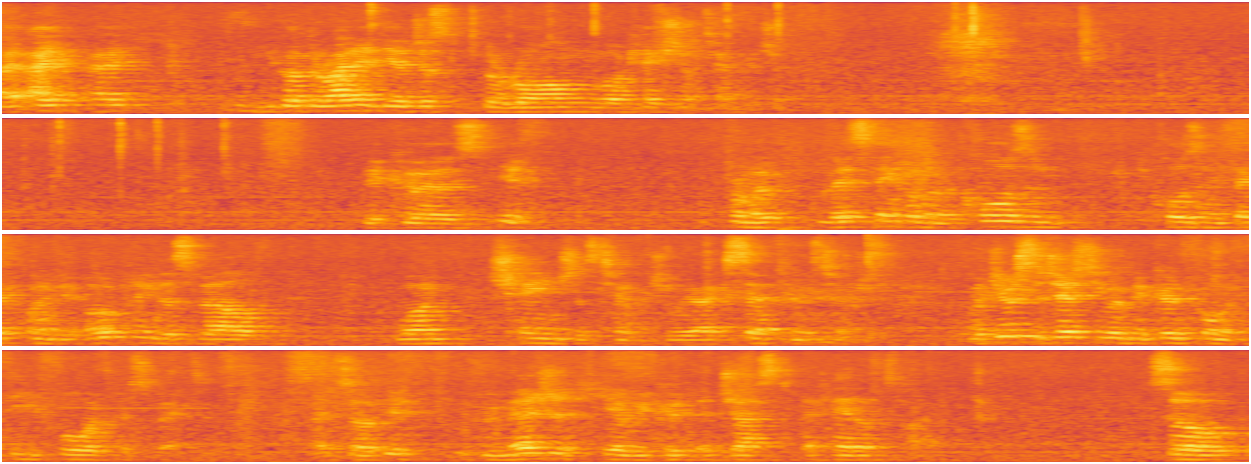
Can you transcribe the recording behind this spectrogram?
I, I, I, you got the right idea, just the wrong location of temperature. Because if, from a, let's think from a cause and, cause and effect point of view, opening this valve won't change this temperature, we're accepting this temperature. What you're suggesting would be good from a feed-forward perspective. Right? So if, if we measured here, we could adjust ahead of time. So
